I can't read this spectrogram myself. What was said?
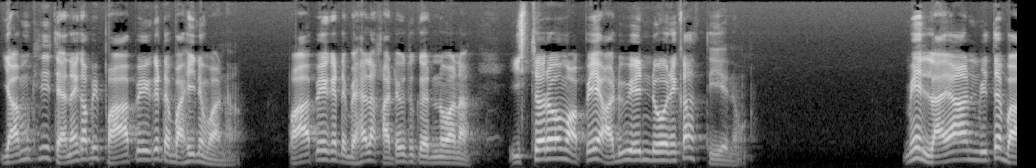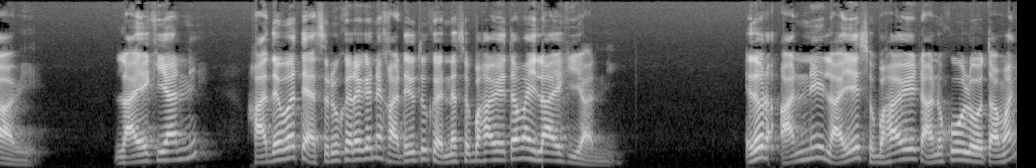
යම් කිසි තැනක අපි පාපයකට බහිනවා නම් පාපයකට බැහැලා කටයුතු කරනවා නම් ඉස්තරවම අපේ අඩු වෙන්න ඕන එකක් තියෙනවා. මේ ලයාන්විත භාවය. ලය කියන්නේ හදවත ඇසුරු කරගෙන කටයුතු කරන ස්වභාවය තමයි ලය කියන්නේ. එතකොට අන්නේ ලයේ ස්වභාවයට අනුකූලව තමයි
